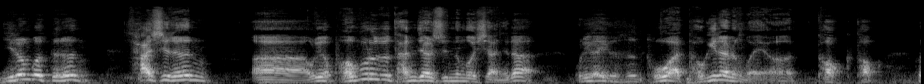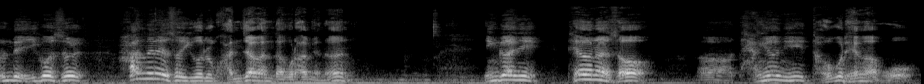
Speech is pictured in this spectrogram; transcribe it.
이런 것들은 사실은 아, 우리가 법으로도 단죄할 수 있는 것이 아니라 우리가 이것은 도와 덕이라는 거예요. 덕, 덕. 그런데 이것을 하늘에서 이거를 관장한다고 하면은 인간이 태어나서 어, 당연히 덕을 행하고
